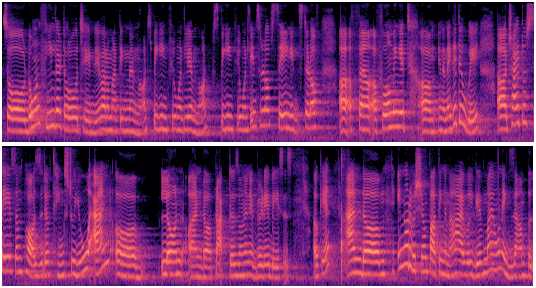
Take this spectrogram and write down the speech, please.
so don't feel that oh change varamating. I'm not speaking fluently. I'm not speaking fluently. Instead of saying, instead of uh, affirm, affirming it um, in a negative way, uh, try to say some positive things to you and uh, learn and uh, practice on an everyday basis. Okay, and um, இன்னொரு விஷயம் பார்த்தீங்கன்னா I will give my own example.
